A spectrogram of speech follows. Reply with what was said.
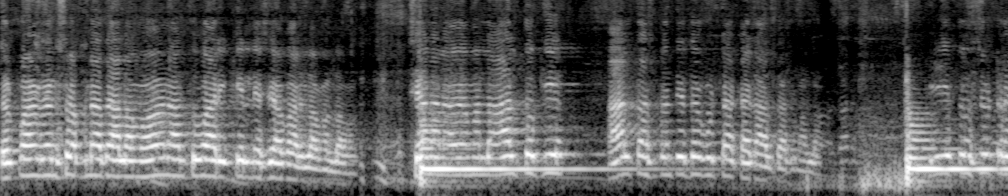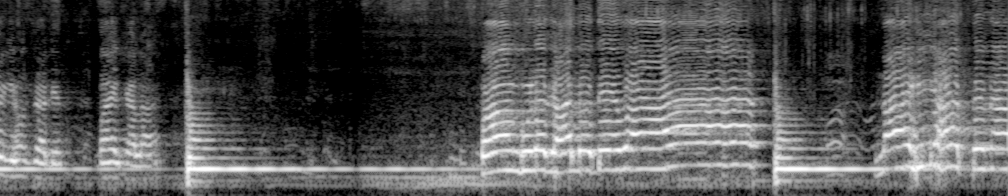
तर पांढरंग स्वप्नात आला म्हण आणि तू वारी केली मारला म्हणला म्हण शेणा नावे म्हणला आलतो की आलतास पण ते दगड टाकायला आलतास मला इथून सुटर घेऊन चालेत बायकाला. पांगुळ झालो देवा नाही हात ना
